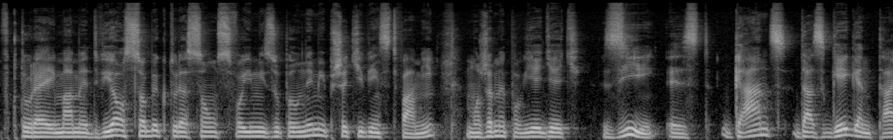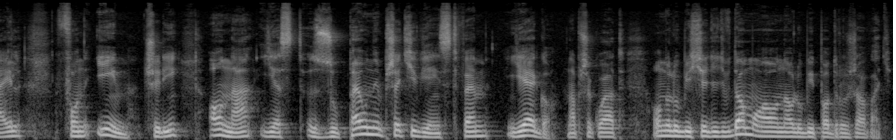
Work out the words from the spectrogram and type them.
w której mamy dwie osoby, które są swoimi zupełnymi przeciwieństwami, możemy powiedzieć Sie ist ganz das Gegenteil von ihm, czyli ona jest zupełnym przeciwieństwem jego. Na przykład on lubi siedzieć w domu, a ona lubi podróżować.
